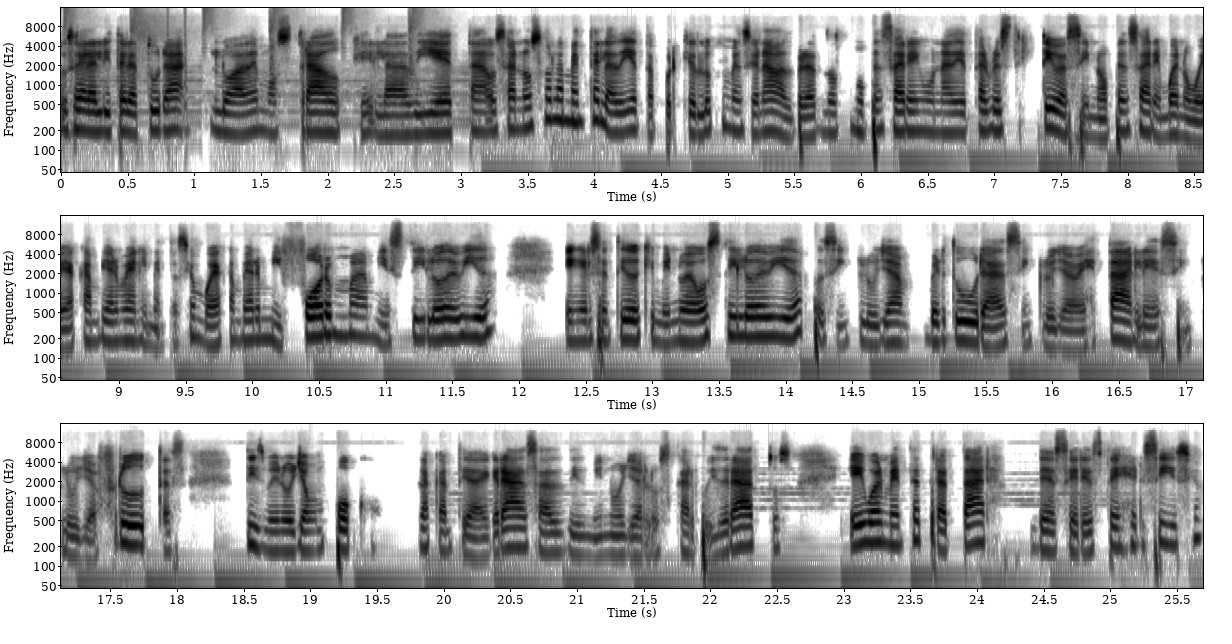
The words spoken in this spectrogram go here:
O sea, la literatura lo ha demostrado que la dieta, o sea, no solamente la dieta, porque es lo que mencionabas, ¿verdad? No, pensar en una dieta restrictiva, sino pensar en, bueno, voy a cambiar mi alimentación, voy a cambiar mi forma, mi estilo de vida, en el sentido de que mi nuevo estilo de vida, pues incluya verduras, incluya vegetales, incluya frutas, disminuya un poco la cantidad de grasas, disminuya los carbohidratos e igualmente tratar de hacer este ejercicio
